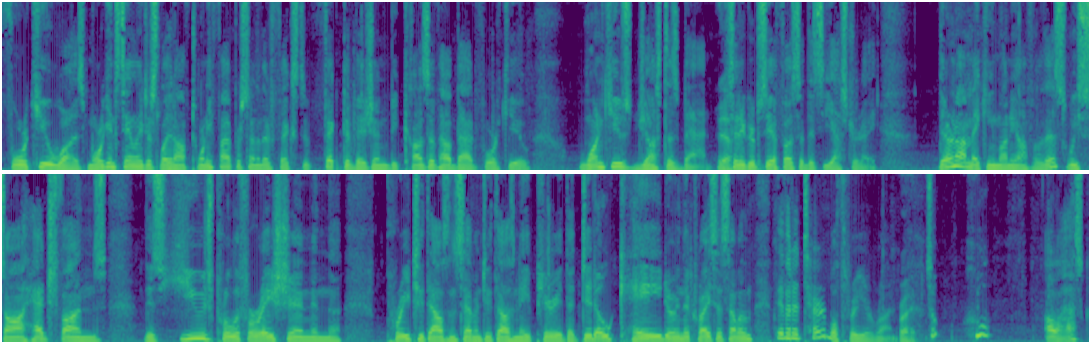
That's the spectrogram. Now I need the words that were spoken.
4Q was, Morgan Stanley just laid off 25% of their fixed FIC division because of how bad 4Q. 1Q's just as bad. Yeah. Citigroup CFO said this yesterday. They're not making money off of this. We saw hedge funds, this huge proliferation in the pre 2007 2008 period that did okay during the crisis. Some of them, they've had a terrible three year run. Right. So, who, I'll ask,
